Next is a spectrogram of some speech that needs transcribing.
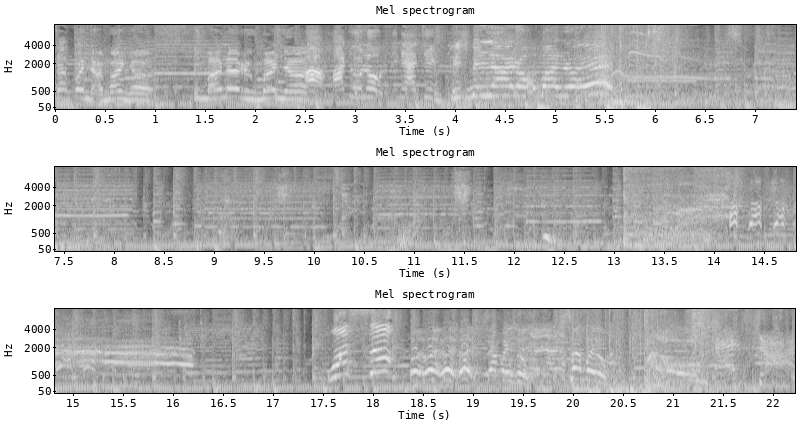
Siapa namanya? Di mana rumahnya? Ah, maju lu, sini anjing! Bismillahirrahmanirrahim! What's up? Woi, woi, woi, woi. Siapa itu? Siapa itu? Boom, headshot.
